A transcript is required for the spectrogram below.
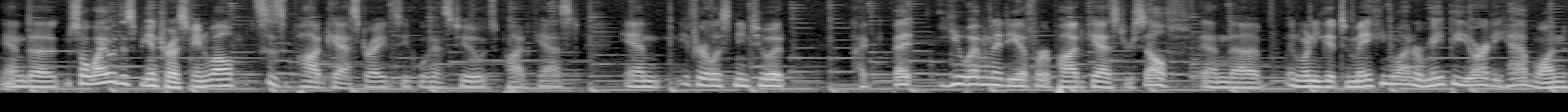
And uh, so, why would this be interesting? Well, this is a podcast, right? Sequelcast 2, it's a podcast. And if you're listening to it, I bet you have an idea for a podcast yourself. And, uh, and when you get to making one, or maybe you already have one,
